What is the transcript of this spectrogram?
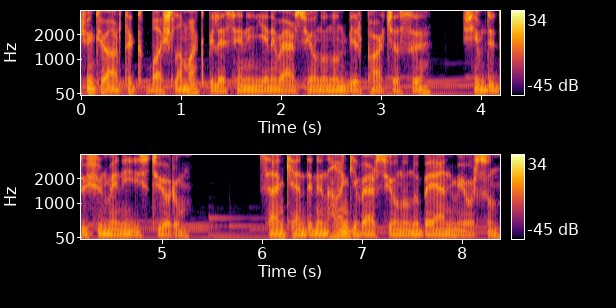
Çünkü artık başlamak bile senin yeni versiyonunun bir parçası. Şimdi düşünmeni istiyorum. Sen kendinin hangi versiyonunu beğenmiyorsun?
